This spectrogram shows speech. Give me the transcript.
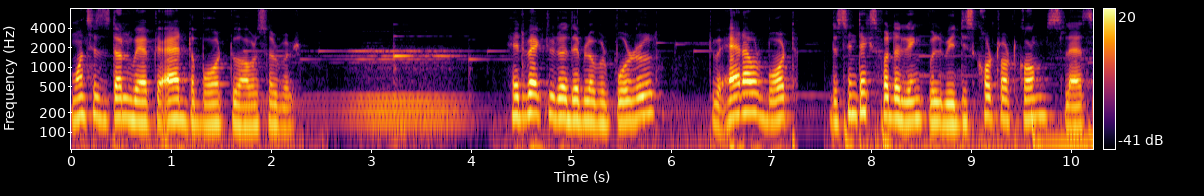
Once it's done, we have to add the bot to our server. Head back to the developer portal. To add our bot, the syntax for the link will be discord.com slash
